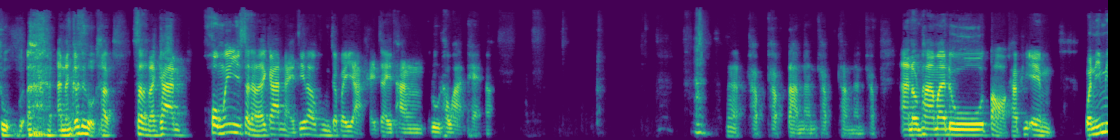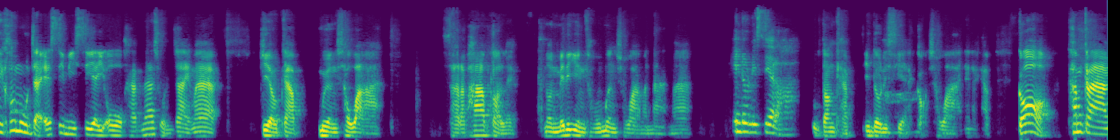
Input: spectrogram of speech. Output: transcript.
ถูกอันนั้นก็ถูกครับ สถานการณ์คงไม่มีสถานการณ์ไหนที่เราคงจะไปอยากหายใจทางรูทวารแทนเนาะค่ะนะครับครับตามนั้นครับตามนั้นครับอานนท์พามาดูต่อครับพี่เอ็มวันนี้มีข้อมูลจาก SCB CIO ครับ น่าสนใจมาก เกี่ยวกับเมืองชวา สารภาพก่อนเลย นนท์ไม่ได้ยินคำว่าเมืองชวามานานมาก อินโดนีเซียเหรอคะถูกต้องครับ อินโดนีเซียเกาะชวาเนี่ยนะครับ ก็ท่ามกลาง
